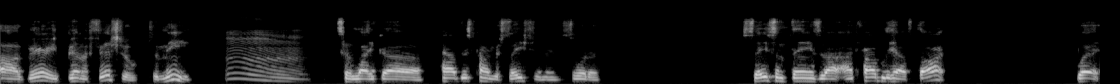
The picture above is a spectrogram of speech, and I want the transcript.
uh very beneficial to me Mm. to like uh have this conversation and sort of say some things that I, I probably have thought, but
